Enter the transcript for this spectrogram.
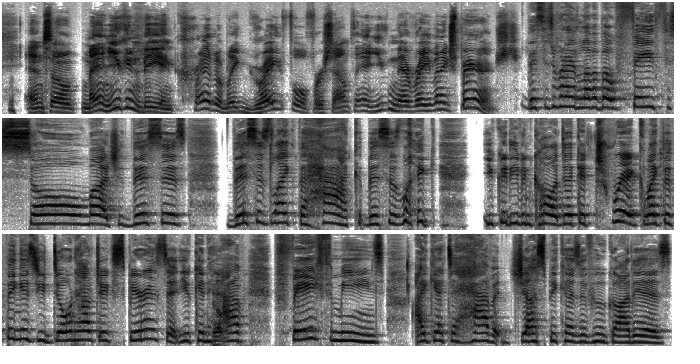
and so, man, you can be incredibly grateful for something that you've never even experienced. This is what I love about faith so much. This is this is like the hack. This is like you could even call it like a trick. Like the thing is, you don't have to experience it. You can Yep. have faith means I get to have it just because of who God is.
